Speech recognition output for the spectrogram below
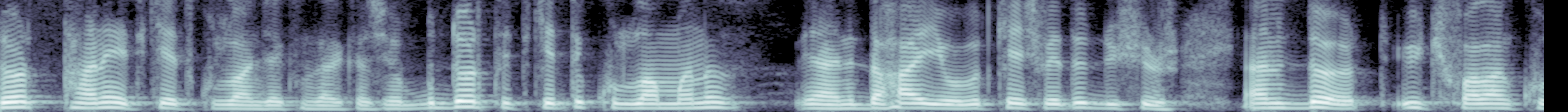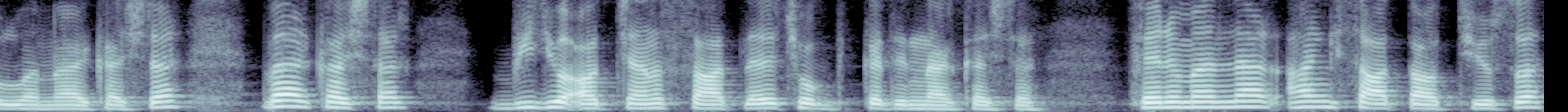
4 tane etiket kullanacaksınız arkadaşlar. Bu 4 etiketi kullanmanız yani daha iyi olur. Keşfete düşürür. Yani 4, 3 falan kullanın arkadaşlar. Ve arkadaşlar video atacağınız saatlere çok dikkat edin arkadaşlar. Fenomenler hangi saatte atıyorsa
